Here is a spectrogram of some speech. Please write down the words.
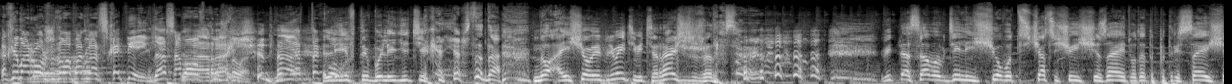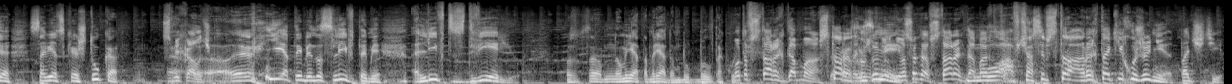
как и мороженого по 20 копеек, да, самого да, вкусного. раньше, да, Нет такого. лифты были не те, конечно, да. Но, а еще, вы понимаете, ведь раньше же... Ведь на самом деле еще вот сейчас еще исчезает вот эта потрясающая советская штука. Смекалочка. Э, Нет, именно с лифтами. Лифт с дверью. Вот, э, у меня там рядом был, был такой. Вот это в старых домах. В старых, Это разумеется. Не, не высоко, а в старых домах. Ну, там. а сейчас и в старых таких уже нет, почти.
